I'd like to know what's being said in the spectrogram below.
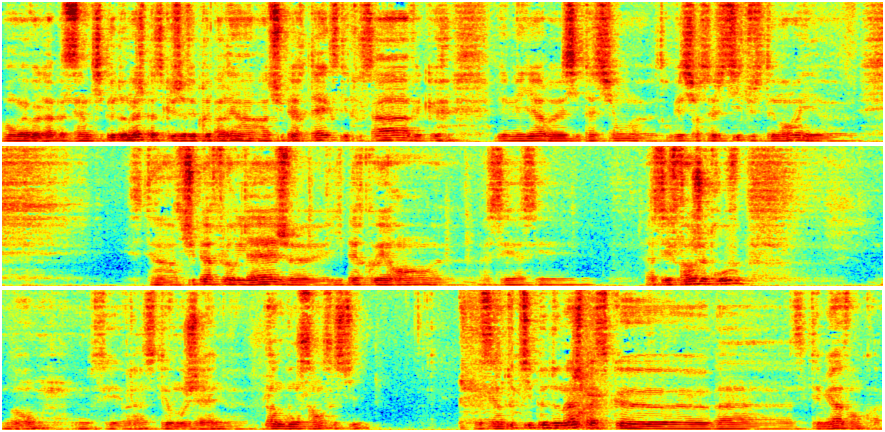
Bon ben voilà, bah, c'est un petit peu dommage parce que j'avais préparé un, super texte et tout ça avec euh, les meilleures euh, citations euh, trouvées sur ce site justement et c'était un super florilège, hyper cohérent, assez, assez, assez fin je trouve. Bon, voilà, c'était homogène, plein de bon sens aussi. Et c'est un tout petit peu dommage parce que bah, c'était mieux avant, quoi.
